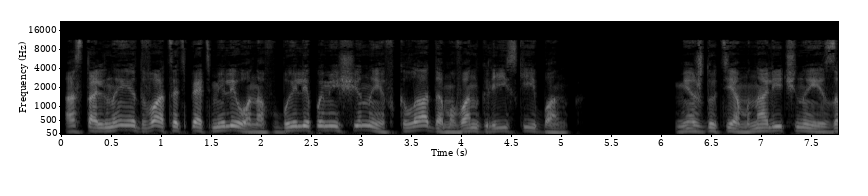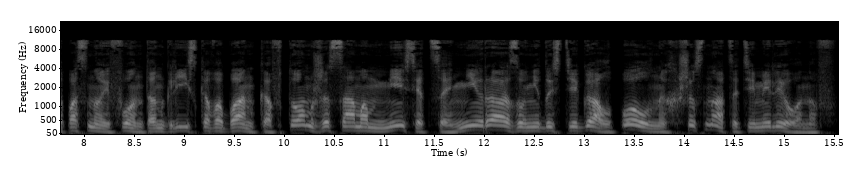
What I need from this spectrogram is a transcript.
Остальные 25 миллионов были помещены вкладом в английский банк. Между тем, наличный запасной фонд английского банка в том же самом месяце ни разу не достигал полных 16 миллионов.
